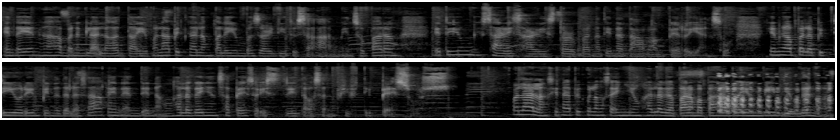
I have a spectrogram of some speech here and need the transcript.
And ayan nga, habang naglalakad tayo, malapit nga lang pala yung bazaar dito sa amin. So parang, ito yung sari-sari store ba na tinatawag. Pero yan, so yan nga pala 50 euro yung pinadala sa akin and then ang halaga niyan sa peso is 3,050 pesos. Wala lang, sinabi ko lang sa inyo yung halaga para mapahaba yung video, ganon.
